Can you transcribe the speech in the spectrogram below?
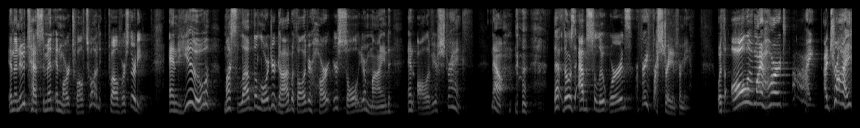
in the New Testament in Mark 12, 12, 12 verse 30. And you must love the Lord your God with all of your heart, your soul, your mind, and all of your strength. Now, that, those absolute words are very frustrating for me. With all of my heart, I, I try.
